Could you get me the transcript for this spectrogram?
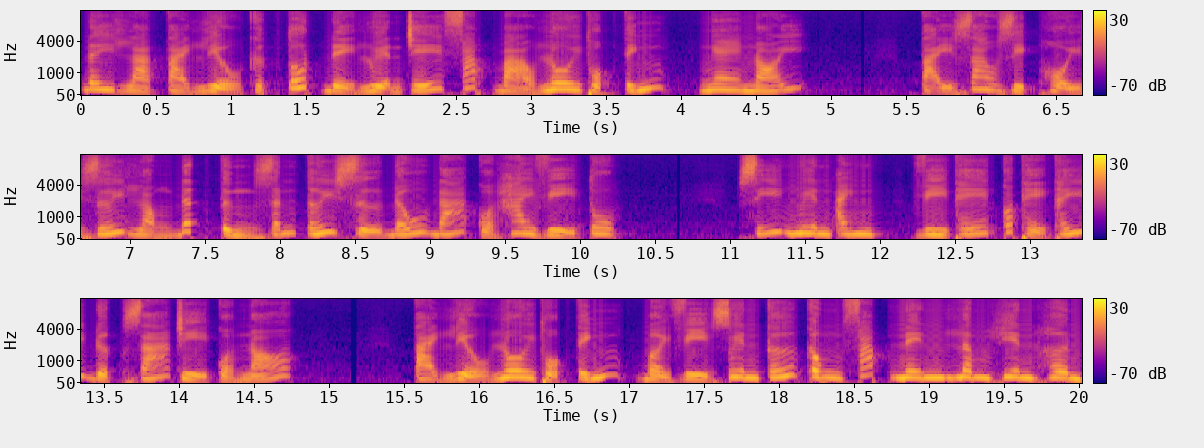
Đây là tài liệu cực tốt để luyện chế pháp bảo lôi thuộc tính, nghe nói. Tại giao dịch hội dưới lòng đất từng dẫn tới sự đấu đá của hai vị tu. Sĩ Nguyên Anh, vì thế có thể thấy được giá trị của nó. Tài liệu lôi thuộc tính bởi vì duyên cớ công pháp nên lâm hiên hơn.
